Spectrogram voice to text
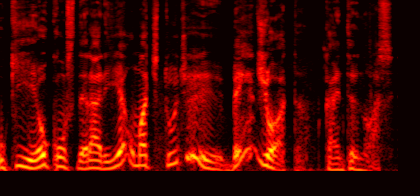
O que eu consideraria uma atitude bem idiota, cá entre nós.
